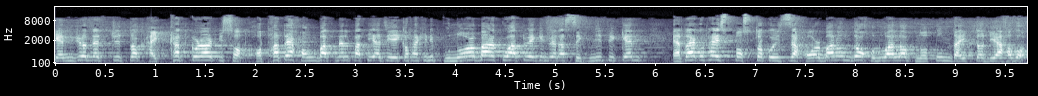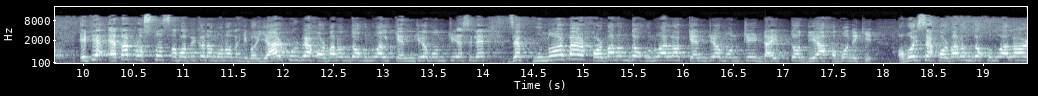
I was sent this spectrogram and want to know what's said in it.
কেন্দ্ৰীয় নেতৃত্বক সাক্ষাৎ কৰাৰ পিছত হঠাতে সংবাদমেল পাতি আজি এই কথাখিনি পুনৰবাৰ কোৱাটোৱে কিন্তু এটা ছিগনিফিকেণ্ট এটা কথাই স্পষ্ট কৰিছে যে সৰ্বানন্দ সোণোৱালক নতুন দায়িত্ব দিয়া হ'ব। এতিয়া এটা প্ৰশ্ন স্বাভাৱিকতে মনত আহিব। ইয়াৰ পূৰ্বে সৰ্বানন্দ সোণোৱাল কেন্দ্ৰীয় মন্ত্ৰী আছিলে যে পুনৰবাৰ সৰ্বানন্দ সোণোৱালক কেন্দ্ৰীয় মন্ত্ৰীৰ দায়িত্ব দিয়া হ'ব নেকি? অৱশ্যে সৰ্বানন্দ সোণোৱালৰ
